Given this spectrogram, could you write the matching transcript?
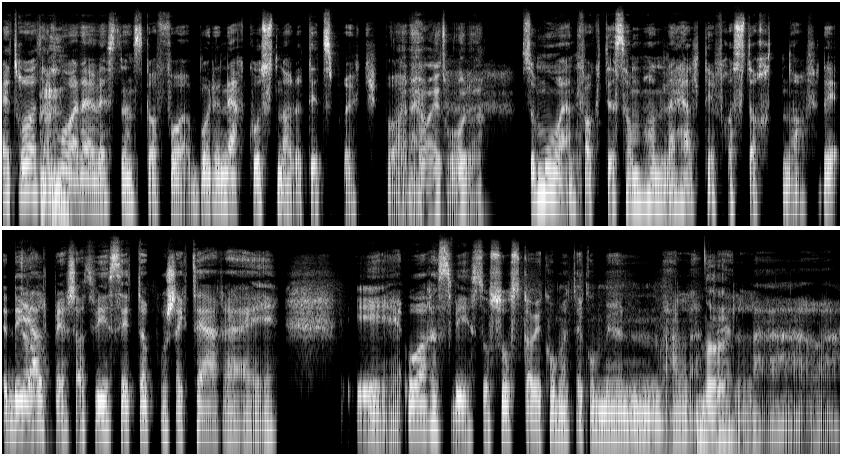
Jeg tror at jeg må det hvis en skal få både ned kostnad og tidsbruk på det. ja, jeg tror det. Så må en faktisk samhandle helt fra starten av. Det, det Ja. hjelper ikke at vi sitter og prosjekterer i, i årevis, og så skal vi komme til kommunen eller Nei. til eh,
